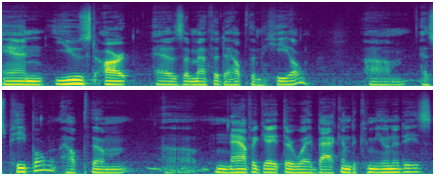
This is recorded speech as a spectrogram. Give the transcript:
and used art as a method to help them heal um, as people, help them uh, navigate their way back into communities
